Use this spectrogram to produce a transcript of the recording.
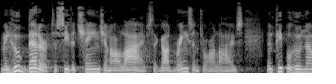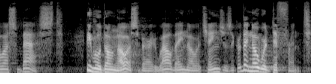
I mean, who better to see the change in our lives that God brings into our lives than people who know us best? People who don't know us very well, they know a change has occurred. They know we're different.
